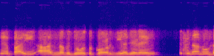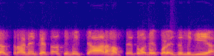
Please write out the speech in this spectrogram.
ਤੇ ਭਾਈ ਆ ਨਵਜੋਤ ਕੌਰ ਜੀ ਆ ਜਿਹੜੇ, ਇਹਨਾਂ ਨੂੰ ਡਾਕਟਰਾਂ ਨੇ ਕਹਿਤਾ ਸੀ ਵੀ 4 ਹਫ਼ਤੇ ਤੁਹਾਡੇ ਕੋਲੇ ਜ਼ਿੰਦਗੀ ਆ।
